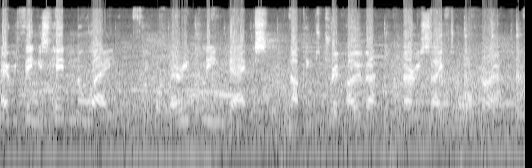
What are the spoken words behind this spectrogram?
everything is hidden away. We've got very clean decks, nothing to trip over, very safe to walk around.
